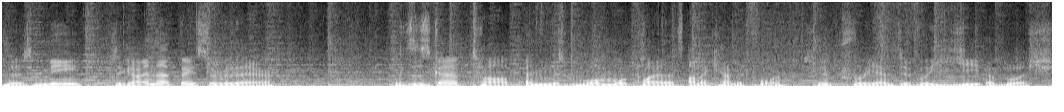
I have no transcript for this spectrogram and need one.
There's me, there's a guy in that base over there. There's this guy up top, and there's one more player that's unaccounted for. Just gonna preemptively yeet a bush.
